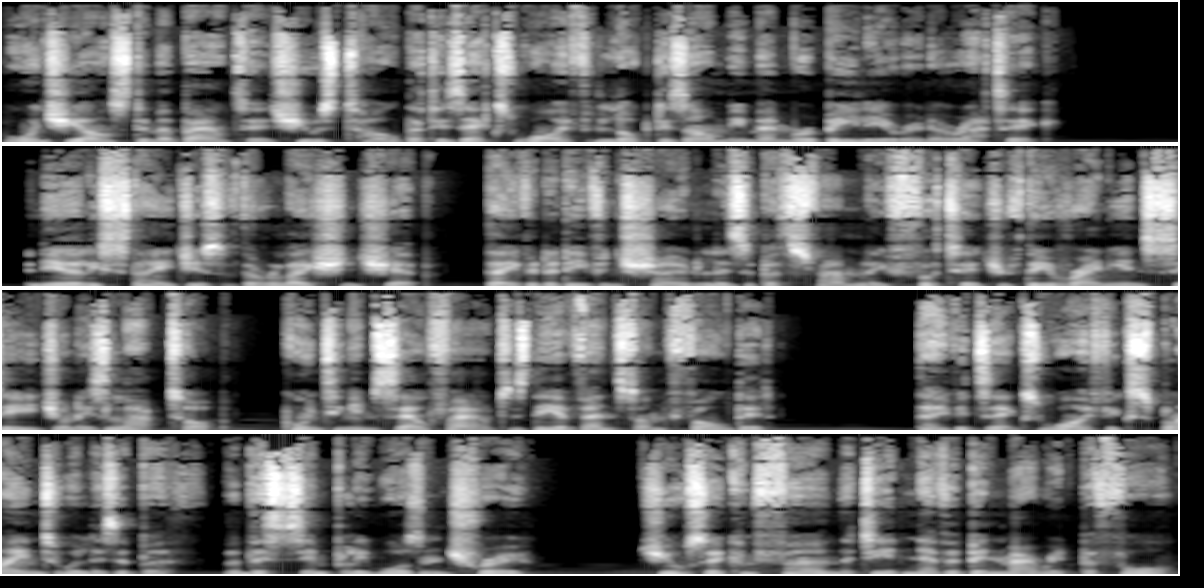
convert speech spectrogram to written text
but when she asked him about it, she was told that his ex wife had locked his army memorabilia in her attic. In the early stages of the relationship, David had even shown Elizabeth's family footage of the Iranian siege on his laptop, pointing himself out as the events unfolded. David's ex wife explained to Elizabeth that this simply wasn't true. She also confirmed that he had never been married before.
